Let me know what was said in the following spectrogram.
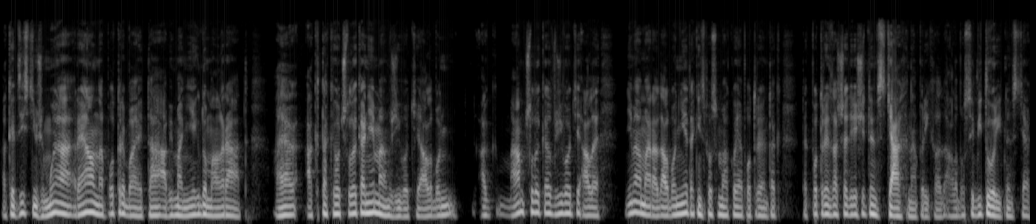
A keď zistím, že moja reálna potreba je tá, aby ma niekto mal rád, a ja, ak takého človeka nemám v živote, alebo ak mám človeka v živote, ale nemám ma rád, alebo nie takým spôsobom, ako ja potrebujem, tak, tak potrebujem začať riešiť ten vzťah napríklad, alebo si vytvoriť ten vzťah.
